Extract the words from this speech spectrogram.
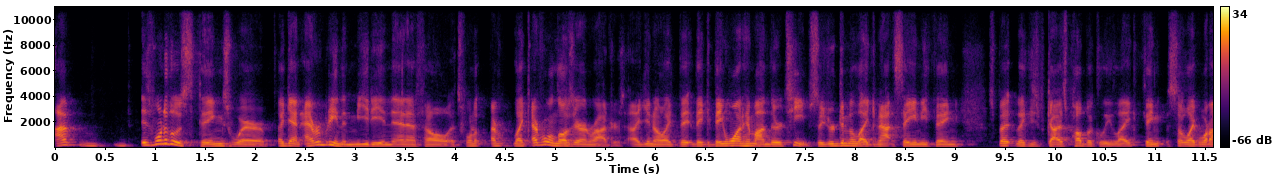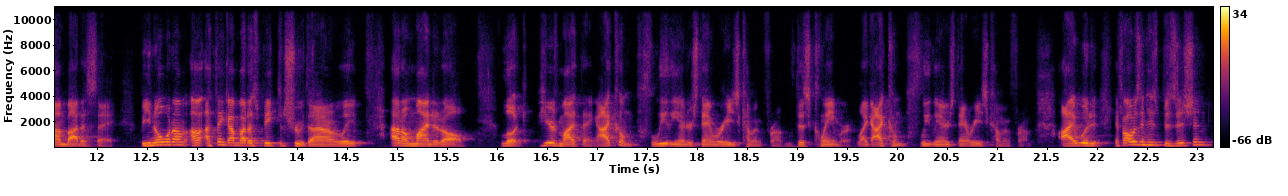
I'm is one of those things where again, everybody in the media in the NFL, it's one of like everyone loves Aaron Rodgers. Uh, you know, like they, they they want him on their team. So you're gonna like not say anything, spe- like these guys publicly like think. So like what I'm about to say. But you know what? I'm I I think I'm about to speak the truth. I don't really, I don't mind at all. Look, here's my thing. I completely understand where he's coming from. Disclaimer. Like I completely understand where he's coming from. I would, if I was in his position,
